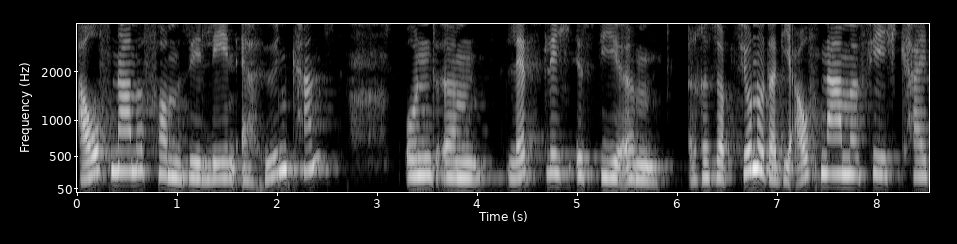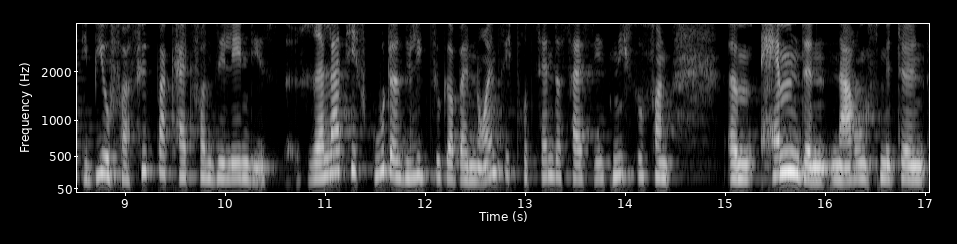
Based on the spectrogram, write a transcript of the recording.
Aufnahme vom Selen erhöhen kannst. Und ähm, letztlich ist die ähm, Resorption oder die Aufnahmefähigkeit, die Bioverfügbarkeit von Selen, die ist relativ gut. Also sie liegt sogar bei 90 Prozent. Das heißt, die ist nicht so von ähm, hemmenden Nahrungsmitteln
